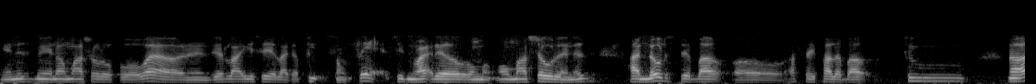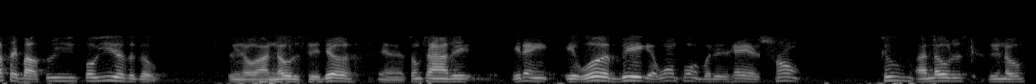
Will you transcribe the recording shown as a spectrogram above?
and it's been on my shoulder for a while. And just like you said, like a piece, some fat sitting right there on on my shoulder, and it's, I noticed it about uh, I say probably about two, no, I say about three, four years ago. You know, I noticed it there, and sometimes it it ain't it was big at one point, but it has shrunk too. I noticed, you know.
